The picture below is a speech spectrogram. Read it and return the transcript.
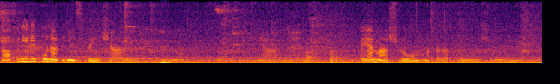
So, pinili po natin yung special. Yan. Ayan, mushroom. Masarap yung mushroom.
